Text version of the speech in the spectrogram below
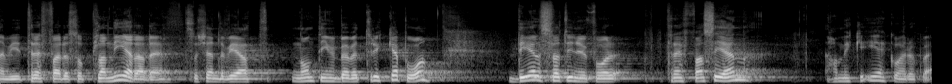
när vi träffades och planerade, så kände vi att någonting vi behöver trycka på, dels för att vi nu får träffas igen, har mycket eko här uppe.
